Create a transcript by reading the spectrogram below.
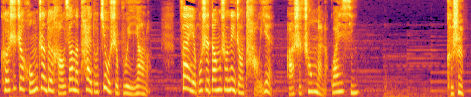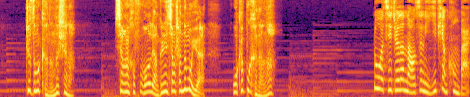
可是这洪正对好香的态度就是不一样了，再也不是当初那种讨厌，而是充满了关心。可是，这怎么可能的事呢？香儿和父王两个人相差那么远，我看不可能啊。洛奇觉得脑子里一片空白，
